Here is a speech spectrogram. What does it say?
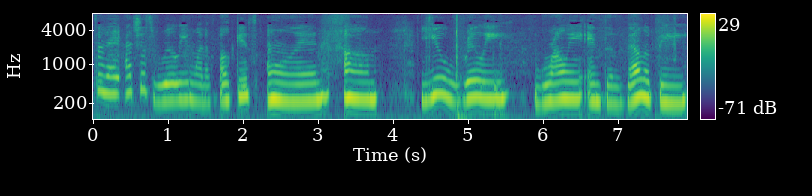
Today, I just really want to focus on um you really growing and developing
